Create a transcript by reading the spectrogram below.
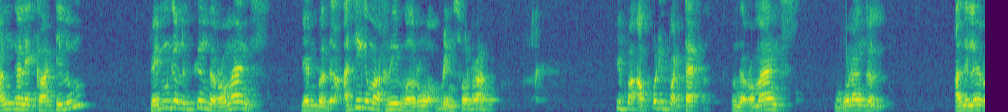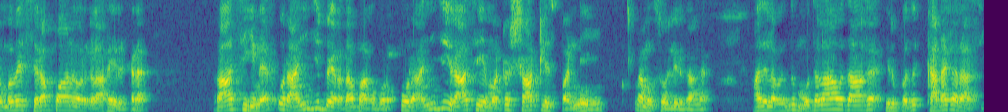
ஆண்களை காட்டிலும் பெண்களுக்கு இந்த ரொமான்ஸ் என்பது அதிகமாகவே வரும் அப்படின்னு சொல்றாங்க. இப்போ அப்படிப்பட்ட இந்த ரொமான்ஸ் குணங்கள் அதில் ரொம்பவே சிறப்பானவர்களாக இருக்கிற ராசியினர் ஒரு அஞ்சு பேரை தான் பார்க்க போகிறோம் ஒரு அஞ்சு ராசியை மட்டும் ஷார்ட் லிஸ்ட் பண்ணி நமக்கு சொல்லியிருக்காங்க. அதில் வந்து முதலாவதாக இருப்பது கடக ராசி.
